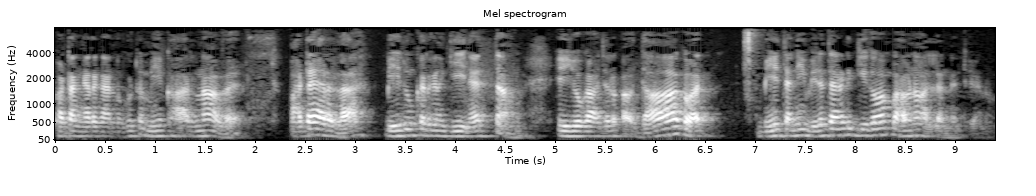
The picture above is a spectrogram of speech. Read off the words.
පටන් අර ගන්නකොට මේ කාරණාව පට ඇරලා බේරුම් කරගෙන ගියේ නැත්නම් ඒ යෝගාචර කවදාකවත් මේ තනින් වෙන තැනකට ගිය ගමන් භාවනාව අල්ලන්නේ නැතු වෙනවා.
